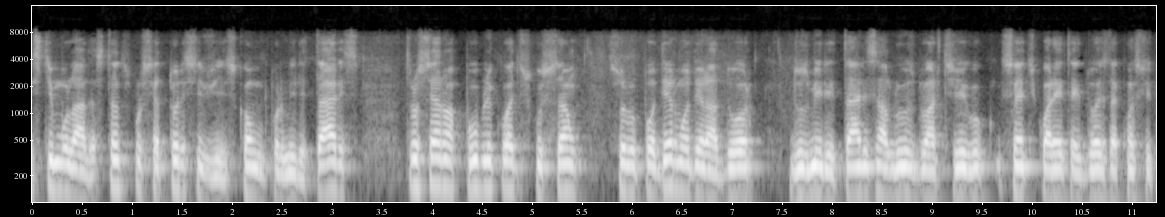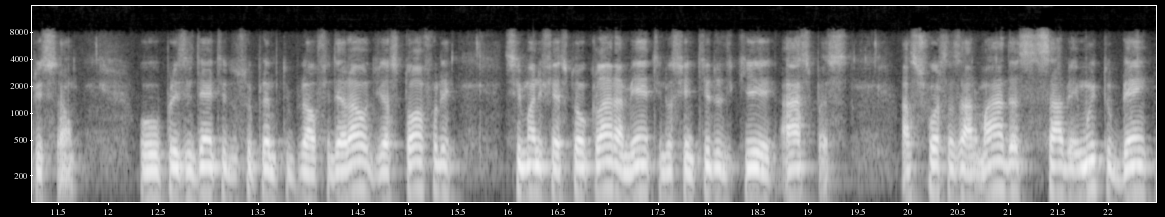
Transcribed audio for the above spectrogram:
estimuladas tanto por setores civis como por militares, trouxeram a público a discussão sobre o poder moderador dos militares à luz do artigo 142 da Constituição. O presidente do Supremo Tribunal Federal, Dias Toffoli, se manifestou claramente no sentido de que, aspas, as Forças Armadas sabem muito bem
